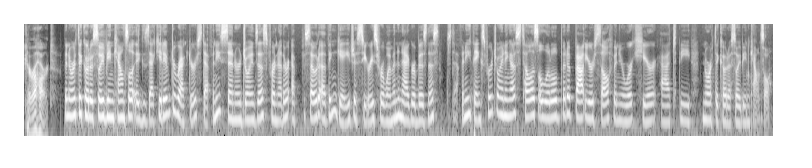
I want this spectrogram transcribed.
Kara Hart. The North Dakota Soybean Council Executive Director Stephanie Sinner joins us for another episode of Engage, a series for women in agribusiness. Stephanie, thanks for joining us. Tell us a little bit about yourself and your work here at the North Dakota Soybean Council.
